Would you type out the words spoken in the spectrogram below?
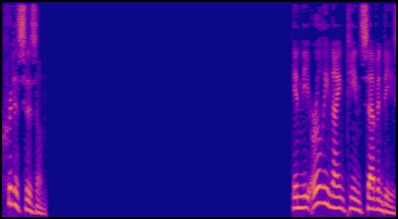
Criticism In the early 1970s,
